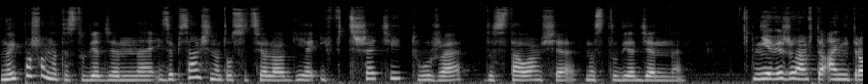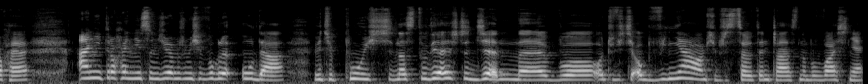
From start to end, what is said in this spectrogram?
No i poszłam na te studia dzienne i zapisałam się na tą socjologię i w trzeciej turze dostałam się na studia dzienne. Nie wierzyłam w to ani trochę, ani trochę nie sądziłam, że mi się w ogóle uda, wiecie, pójść na studia jeszcze dzienne, bo oczywiście obwiniałam się przez cały ten czas, no bo właśnie,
